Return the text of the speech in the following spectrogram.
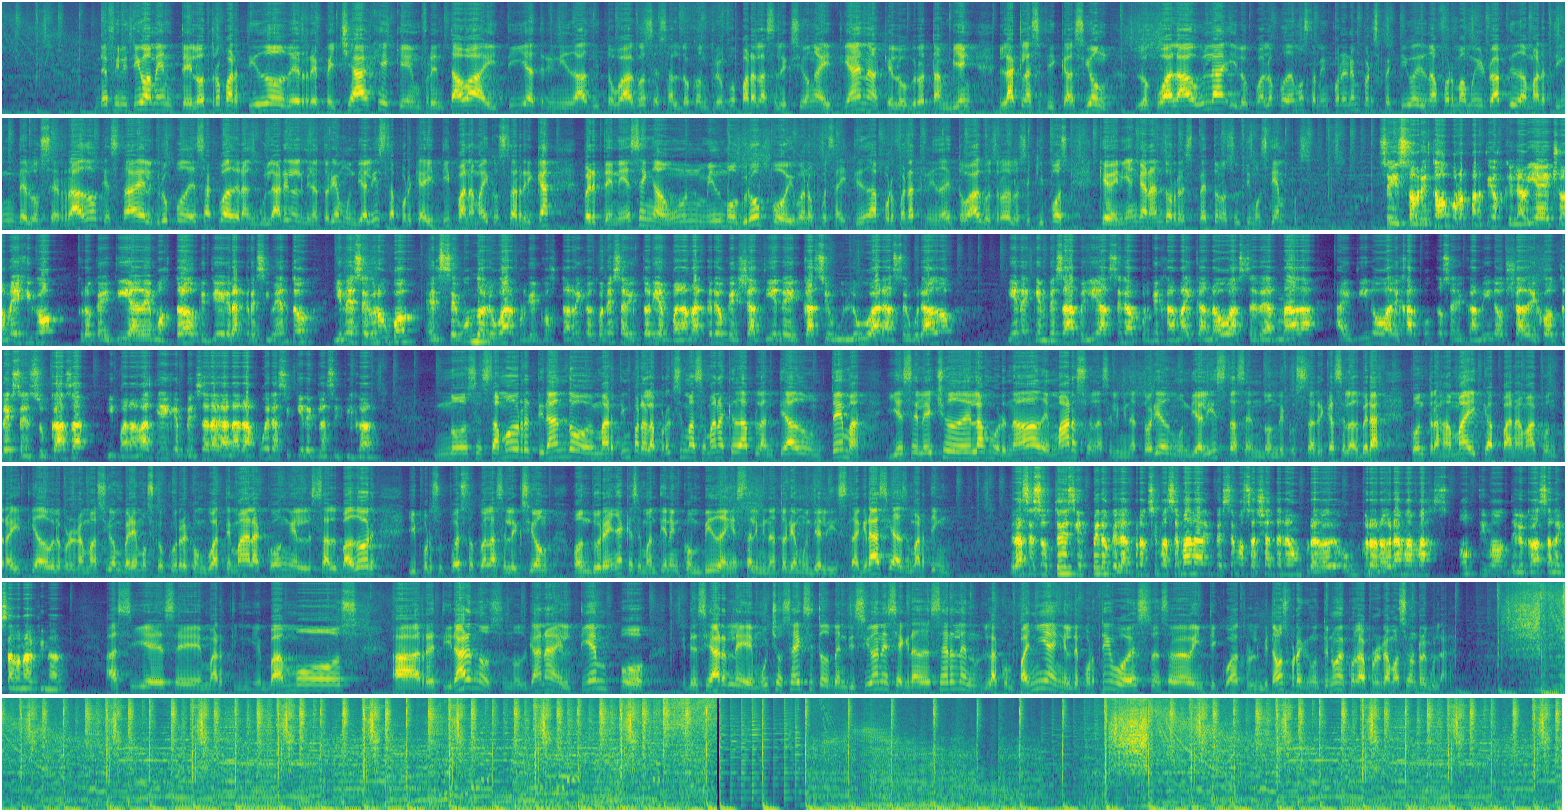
Definitivamente, el otro partido de repechaje que enfrentaba a Haití, a Trinidad y Tobago se saldó con triunfo para la selección haitiana que logró también la clasificación, lo cual habla y lo cual lo podemos también poner en perspectiva de una forma muy rápida, Martín, de lo cerrado que está el grupo de esa cuadrangular en la eliminatoria mundialista, porque Haití, Panamá y Costa Rica pertenecen a un mismo grupo y bueno, pues Haití da por fuera Trinidad y Tobago, otro de los equipos que venían ganando respeto en los últimos tiempos. Sí, sobre todo por los partidos que le había hecho a México. Creo que Haití ha demostrado que tiene gran crecimiento. Y en ese grupo, el segundo lugar, porque Costa Rica con esa victoria en Panamá creo que ya tiene casi un lugar asegurado. Tiene que empezar a peleársela porque Jamaica no va a ceder nada. Haití no va a dejar puntos en el camino. Ya dejó tres en su casa. Y Panamá tiene que empezar a ganar afuera si quiere clasificar. Nos estamos retirando, Martín, para la próxima semana queda planteado un tema y es el hecho de la jornada de marzo en las eliminatorias mundialistas en donde Costa Rica se las verá contra Jamaica, Panamá contra Haití a doble programación. Veremos qué ocurre con Guatemala, con El Salvador y por supuesto con la selección hondureña que se mantienen con vida en esta eliminatoria mundialista. Gracias, Martín. Gracias a ustedes y espero que la próxima semana empecemos a ya tener un, cronograma más óptimo de lo que va a ser el hexagonal final. Así es, eh, Martín. Vamos a retirarnos, nos gana el tiempo. Desearle muchos éxitos, bendiciones y agradecerle la compañía en el Deportivo, esto en CB24. Lo invitamos para que continúe con la programación regular.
